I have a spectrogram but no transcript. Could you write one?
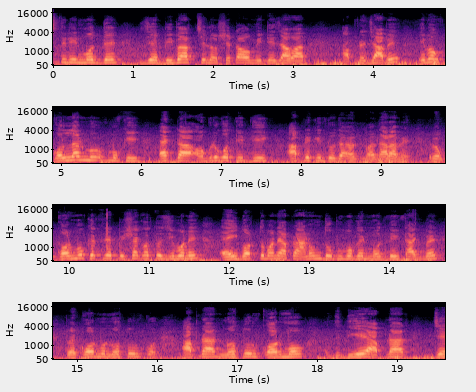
স্ত্রীর মধ্যে যে বিবাদ ছিল সেটাও মিটে যাওয়ার আপনি যাবে এবং কল্যাণমুখী একটা অগ্রগতির দিক আপনি কিন্তু দাঁড়াবে এবং কর্মক্ষেত্রে, পেশাগত জীবনে এই বর্তমানে আপনি আনন্দ উপভোগের মধ্যেই থাকবেন। কর্ম নতুন আপনার নতুন কর্ম দিয়ে আপনার যে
